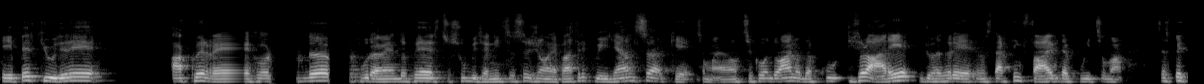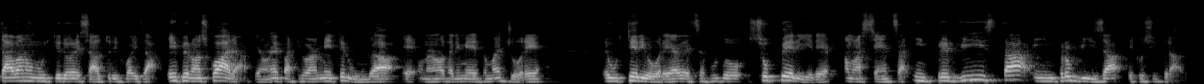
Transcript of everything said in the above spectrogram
E per chiudere, a quel record pur avendo perso subito all'inizio stagione Patrick Williams, che insomma era un secondo anno da cui titolare, giocatore uno starting five, da cui insomma si aspettavano un ulteriore salto di qualità. E per una squadra che non è particolarmente lunga, è una nota di merito maggiore e ulteriore aver saputo sopperire a un'assenza imprevista, improvvisa e così grave.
